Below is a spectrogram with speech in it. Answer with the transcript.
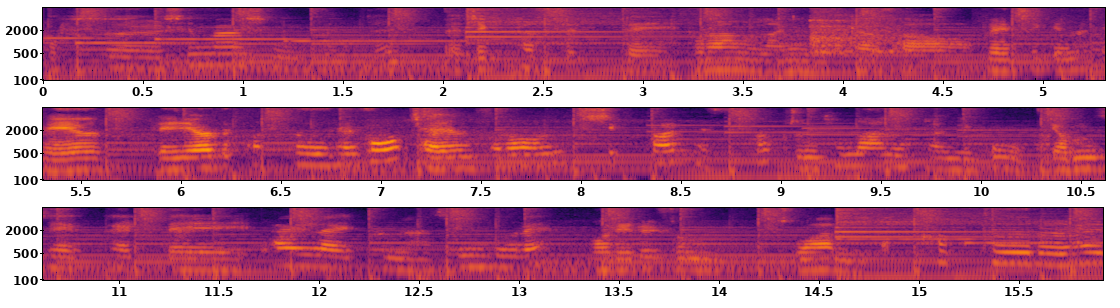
곱슬 심하신 분들 매직 폈을 때 보람을 많이 느껴서 매직이나 레이어, 레이어드 커트해서 자연스러운 C컷, S컷 좀 선호하는 편이고 염색할 때 하이라이트나 심플에 머리를 좀 좋아합니다. 커트를 할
